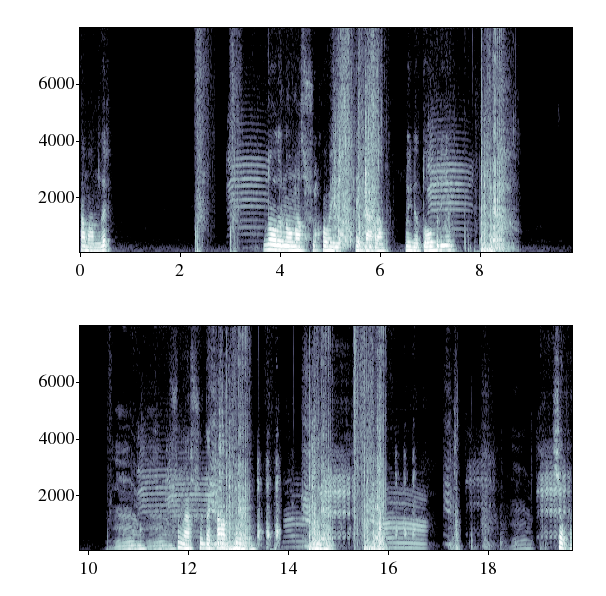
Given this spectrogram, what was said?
Tamamdır. Ne olur ne olmaz şu kovayı tekrardan suyla doldurayım. Şunlar şurada kalsın. Şapa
